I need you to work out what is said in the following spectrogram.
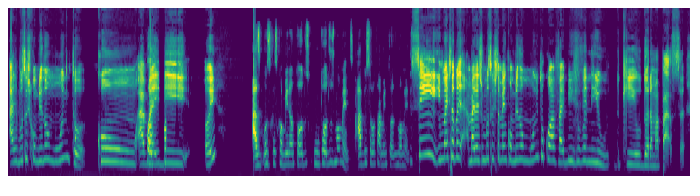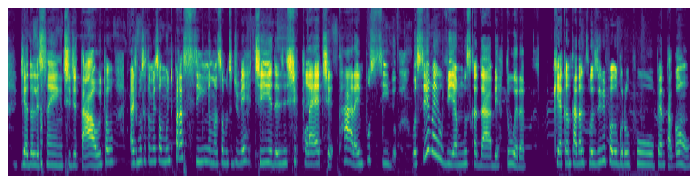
as músicas combinam muito com a vibe. Oi? As músicas combinam todos com todos os momentos. Absolutamente todos os momentos. Sim, mas, também, mas as músicas também combinam muito com a vibe juvenil do que o Dorama passa. De adolescente, de tal. Então, as músicas também são muito pra cima, são muito divertidas, e chiclete. Cara, é impossível. Você vai ouvir a música da abertura, que é cantada inclusive pelo grupo Pentagon.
